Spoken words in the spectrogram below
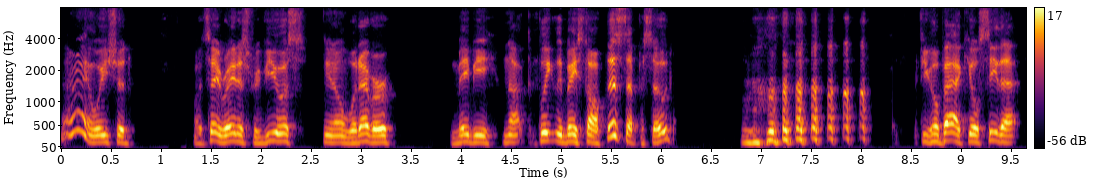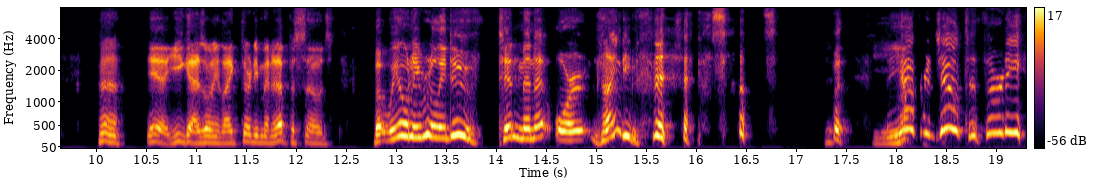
All right. Well, you should. I'd say rate us, review us. You know, whatever. Maybe not completely based off this episode. if you go back, you'll see that. Huh, yeah, you guys only like 30 minute episodes, but we only really do 10 minute or 90 minute episodes. But yep. the average out to 30.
